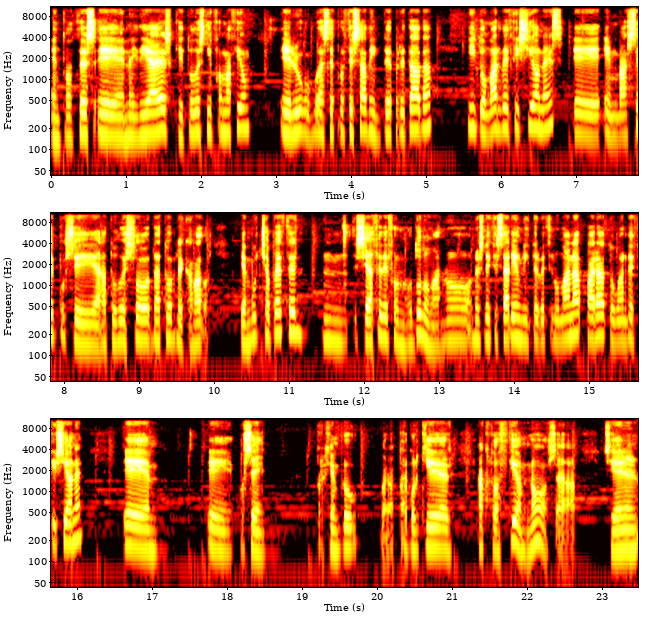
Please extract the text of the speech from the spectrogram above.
Entonces, la idea es que toda esta información luego pueda ser procesada, interpretada y tomar decisiones en base pues, a todos esos datos recabados que muchas veces mm, se hace de forma autónoma, no, es necesaria una intervención humana para tomar decisiones, em, eh, pues por ejemplo, para cualquier actuación, ¿no? O sea, si es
